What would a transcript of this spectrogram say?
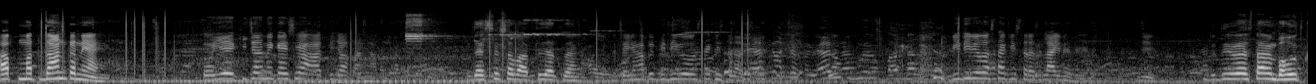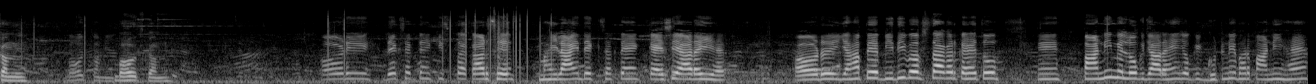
आप मतदान करने आए हैं। तो ये कीचड़ में कैसे आते जाते हैं? जैसे सब आते जाते हैं। अच्छा यहाँ पे विधि व्यवस्था किस तरह से? विधि व्यवस्था किस तरह से? लाइव है भैया। जी। विधि व्यवस्था में बहुत कमी। बहुत कमी। बहुत कमी। और देख सकते हैं किस प्रकार से महिलाएँ देख सकते हैं कैसे आ रही है। और यहाँ पे विधि व्यवस्था अगर कहे तो पानी में लोग जा रहे हैं जो कि घुटने भर पानी है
